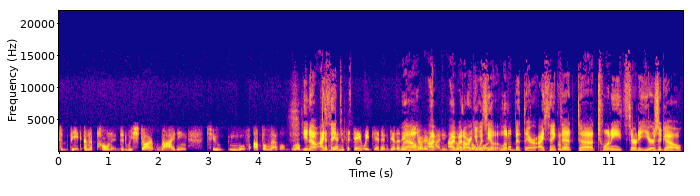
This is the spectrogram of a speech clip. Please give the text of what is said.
to beat an opponent? Did we start riding to move up a level? Well, You know, I at the end of the day, we didn't. At the end of the day, we started I, riding. For I would love of the argue with you a little bit there. I think Mm-hmm. that uh, 20, 30 years ago,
